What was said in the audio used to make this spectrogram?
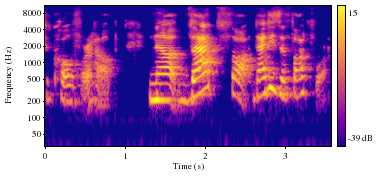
to call for help, now, that thought, that is a thought form.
